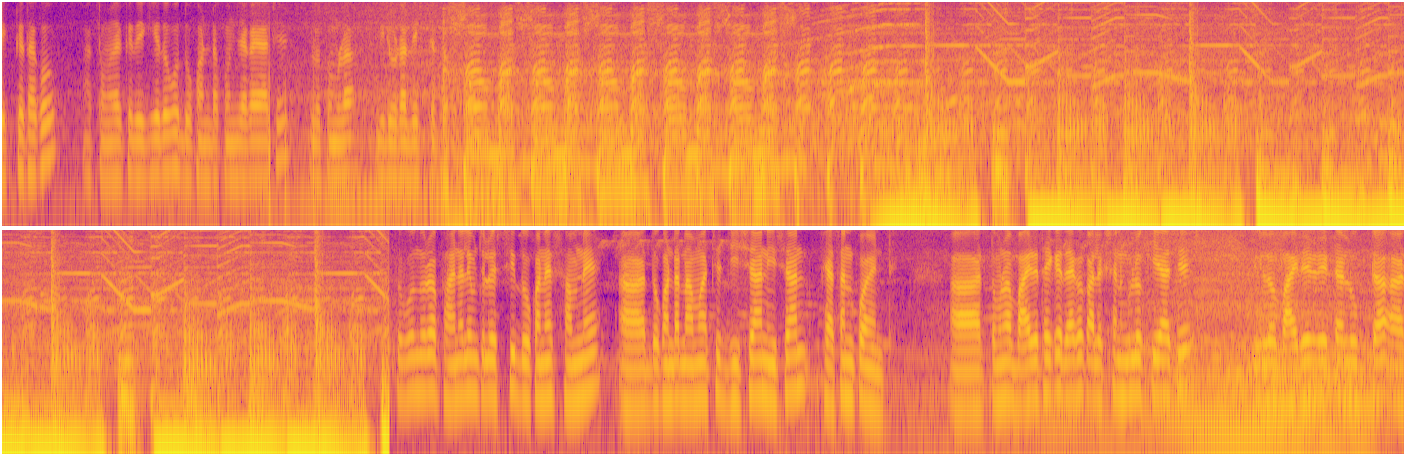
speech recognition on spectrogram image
দেখতে থাকো। আর তোমাদেরকে দেখিয়ে দেবো দোকানটা কোন জায়গায় আছে। চলো তোমরা ভিডিওটা দেখতে থাকো। বন্ধুরা ফাইনালি আমি চলে এসেছি দোকানের সামনে। আর দোকানটার নাম আছে জিশান ইশান ফ্যাশন পয়েন্ট। আর তোমরা বাইরে থেকে দেখো কালেকশানগুলো কী আছে। এগুলো বাইরের এটা লুকটা। আর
